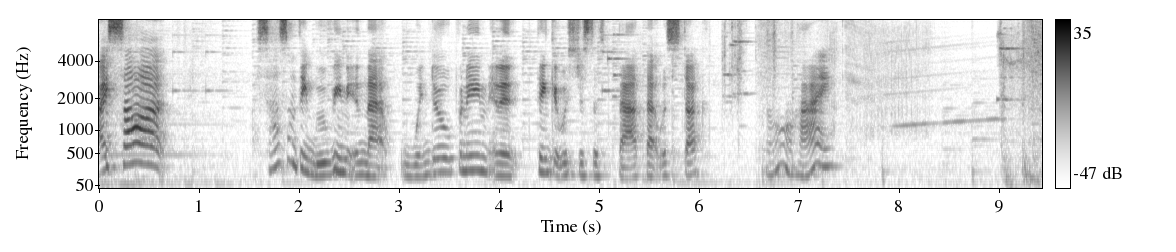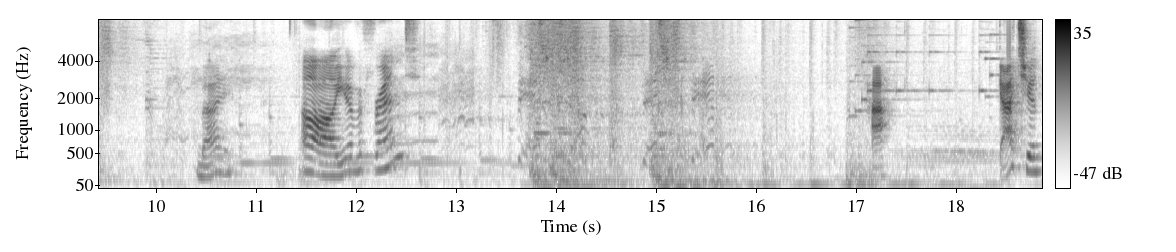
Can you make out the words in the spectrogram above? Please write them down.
I saw... I saw something moving in that window opening, and I think it was just a bat that was stuck. Oh, hi. Bye. Aw, you have a friend? Ha. Gotcha.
